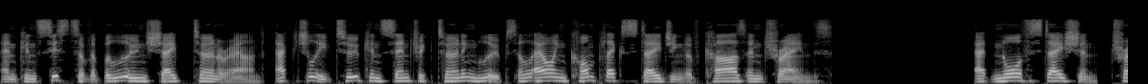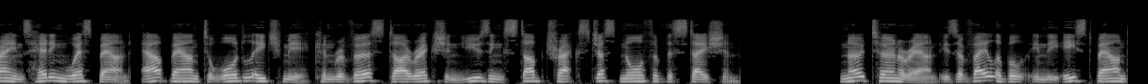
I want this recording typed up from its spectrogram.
and consists of a balloon-shaped turnaround, actually two concentric turning loops allowing complex staging of cars and trains. At North Station, trains heading westbound, outbound toward Lechmere can reverse direction using stub tracks just north of the station. No turnaround is available in the eastbound,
